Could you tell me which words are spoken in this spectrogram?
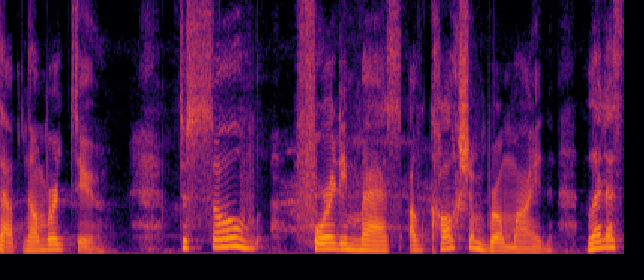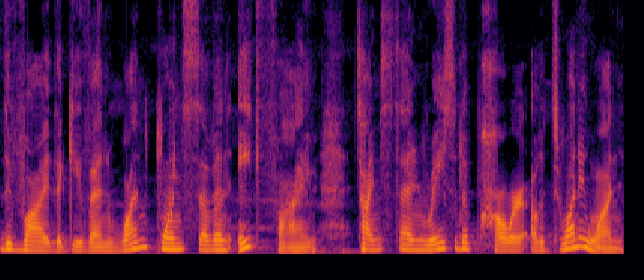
Step number two. To solve for the mass of calcium bromide, let us divide the given 1.785 times 10 raised to the power of 21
